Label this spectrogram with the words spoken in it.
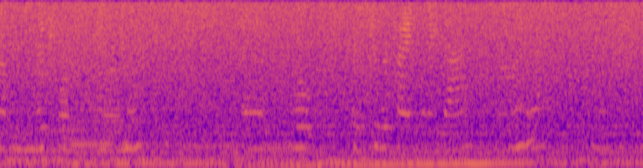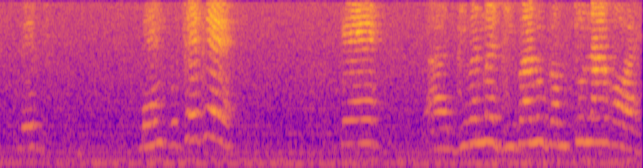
have a ritual you know mm-hmm. and will the suicide really bad બેન પૂછે છે કે જીવનમાં જીવવાનું ગમતું ના હોય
